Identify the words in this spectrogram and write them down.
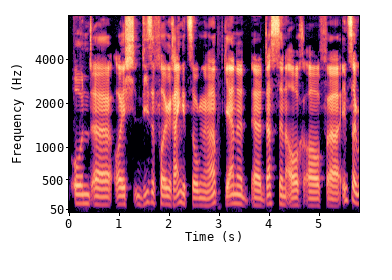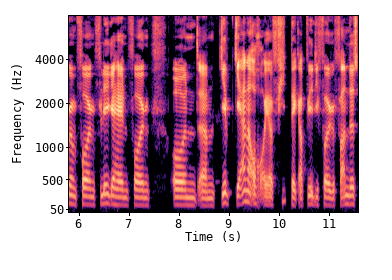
und äh, euch diese Folge reingezogen habt. Gerne äh, das dann auch auf äh, Instagram folgen, Pflegehelden folgen und ähm, gebt gerne auch euer Feedback ab, wie ihr die Folge fandet,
